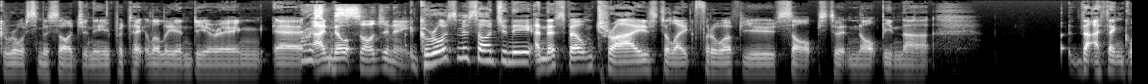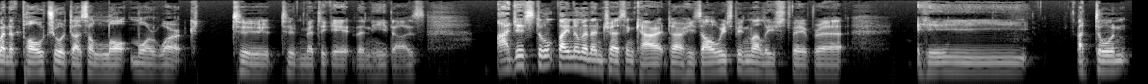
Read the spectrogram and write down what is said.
gross misogyny particularly endearing. Uh, Gross I know misogyny. gross misogyny, and this film tries to like throw a few sops to it not being that. That I think Gwyneth Paltrow does a lot more work to to mitigate than he does. I just don't find him an interesting character. He's always been my least favorite. He, I don't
